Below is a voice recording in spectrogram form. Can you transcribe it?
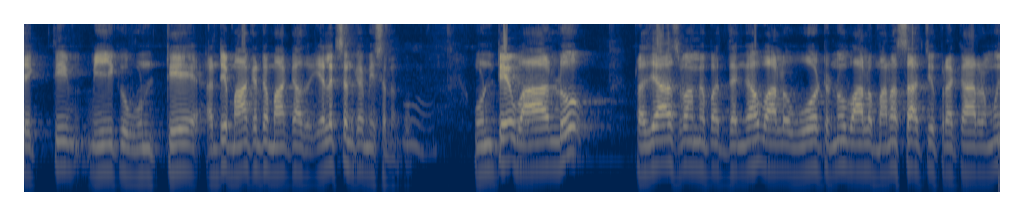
శక్తి మీకు ఉంటే అంటే మాకంటే మాకు కాదు ఎలక్షన్ కమిషన్కు ఉంటే వాళ్ళు ప్రజాస్వామ్యబద్ధంగా వాళ్ళ ఓటును వాళ్ళ మనస్సాక్షి ప్రకారము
